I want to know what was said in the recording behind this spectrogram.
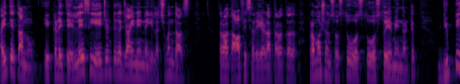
అయితే తాను ఎక్కడైతే ఎల్ఐసి ఏజెంట్గా జాయిన్ అయిన ఈ లక్ష్మణ్ దాస్ తర్వాత ఆఫీసర్ అయ్యాడు ఆ తర్వాత ప్రమోషన్స్ వస్తూ వస్తూ వస్తూ ఏమైందంటే డిప్టీ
